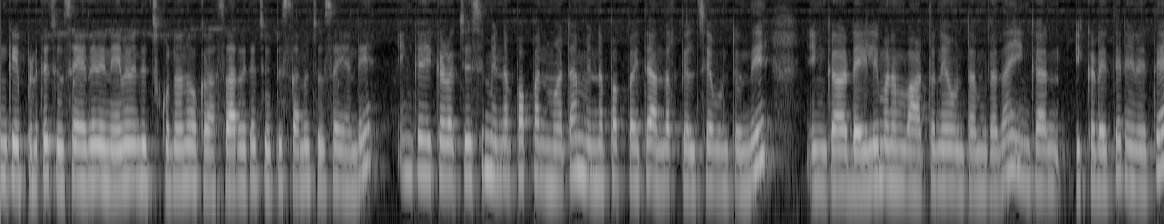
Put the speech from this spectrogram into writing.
ఇంకా ఇప్పుడైతే చూసేయండి. నేను ఏమేమి తెచ్చుకున్నానో ఒకసారి అయితే చూపిస్తాను. చూసేయండి. ఇంకా ఇక్కడ వచ్చేసి మిన్నపప్పు అనమాట మిన్నపప్పు అయితే అందరికి తెలిసే ఉంటుంది. ఇంకా డైలీ మనం వాడుతూనే ఉంటాం కదా. ఇంకా ఇక్కడైతే నేనైతే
